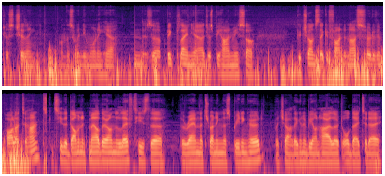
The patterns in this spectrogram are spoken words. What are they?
just chilling on this windy morning here. And there's a big plain here just behind me, so good chance they could find a nice herd of impala to hunt. You can see the dominant male there on the left. He's the, the ram that's running this breeding herd. But yeah, they're going to be on high alert all day today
